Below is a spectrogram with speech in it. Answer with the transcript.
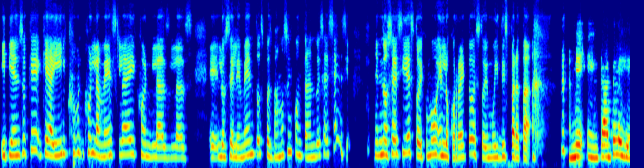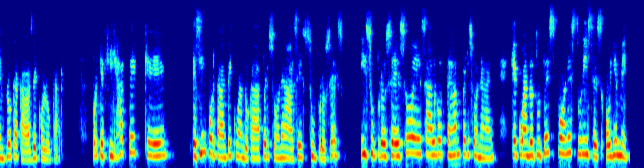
y pienso que, que ahí con, con, la mezcla y con las, las, eh, los elementos, pues vamos encontrando esa esencia. No sé si estoy como en lo correcto, estoy muy disparatada. Me encanta el ejemplo que acabas de colocar, porque fíjate que es importante cuando cada persona hace su proceso. Y su proceso es algo tan personal que cuando tú te expones, tú dices, óyeme,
